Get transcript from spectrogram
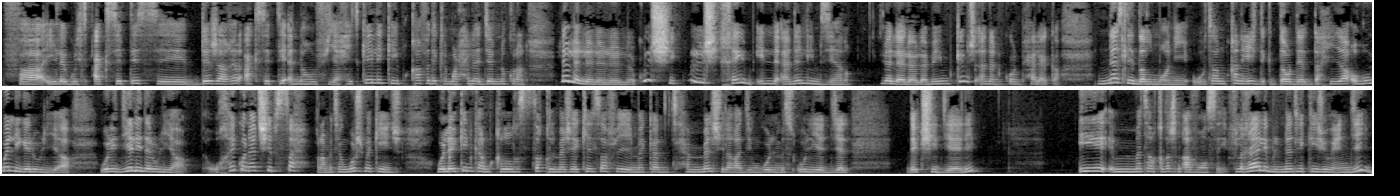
فإلا قلت accepter c'est déjà غير accepter أنهم فيا. حيت كاين اللي كيبقى في ديك المرحلة ديال النكران. لا لا لا لا, لا كلشي كلشي خايب إلا أنا اللي مزيانة. لا لا لا لا ما يمكنش أنا نكون بحال هكا. الناس اللي ظلموني وتنبقى نعيش ديك الدور ديال الضحية وهما اللي قالوا لي والديا اللي داروا لي واخا يكون هادشي بصح راه ما تنقولش ما كاينش. ولكن كنبقى نلصق المشاكل صافي ما كنتحملش إلا غادي نقول المسؤولية ديال داكشي ديالي. إي ما تنقدرش نأفونسي. في الغالب البنات اللي كيجيو عندي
